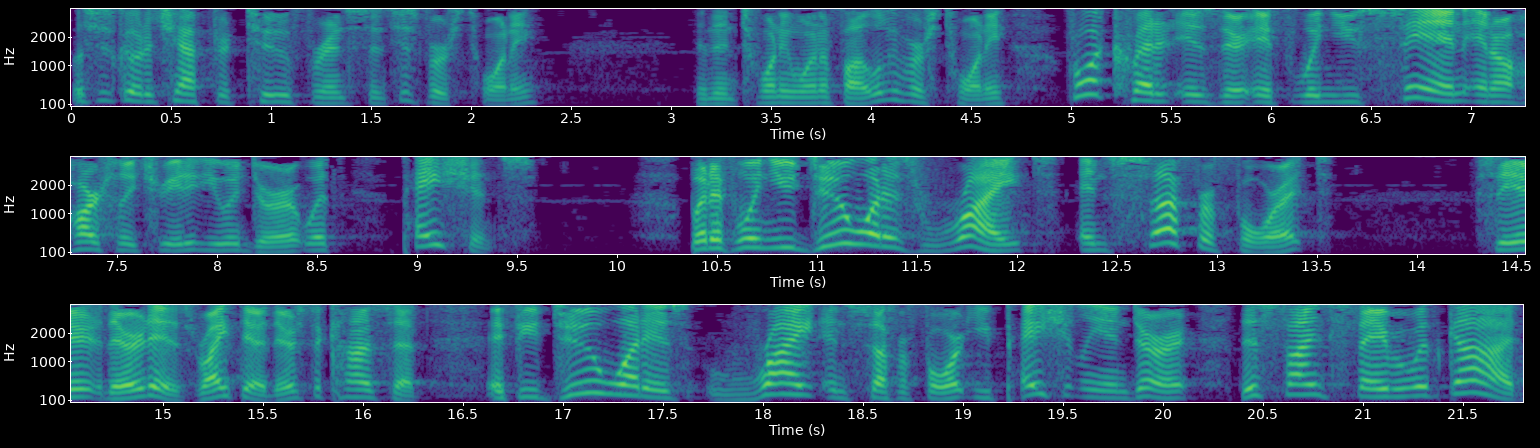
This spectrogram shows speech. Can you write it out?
Let's just go to chapter 2, for instance, just verse 20, and then 21 and follow. Look at verse 20. For what credit is there if when you sin and are harshly treated, you endure it with patience? But if when you do what is right and suffer for it, see, there it is, right there. There's the concept. If you do what is right and suffer for it, you patiently endure it, this finds favor with God.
